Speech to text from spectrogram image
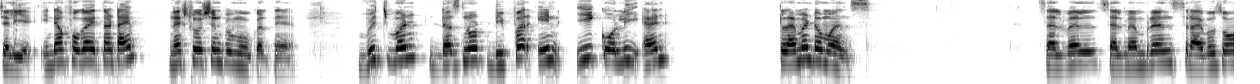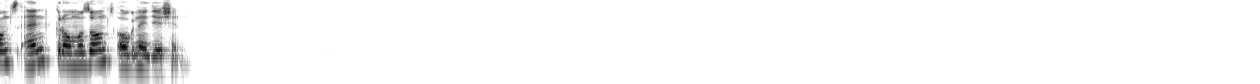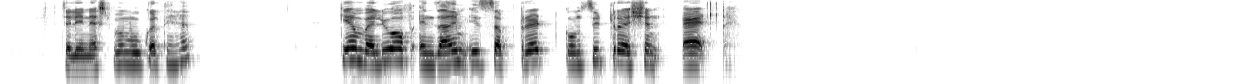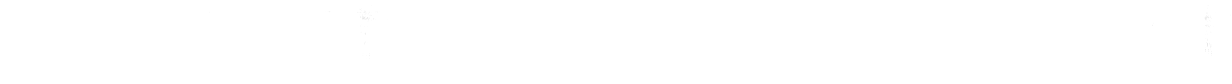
चलिए इनफ होगा इतना टाइम नेक्स्ट क्वेश्चन पे मूव करते हैं। Which one does not differ in E coli and chlamydomonas cell wall cell membranes ribosomes and chromosomes organisation चलिए नेक्स्ट पे मूव करते हैं। Km value of enzyme is substrate concentration at?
